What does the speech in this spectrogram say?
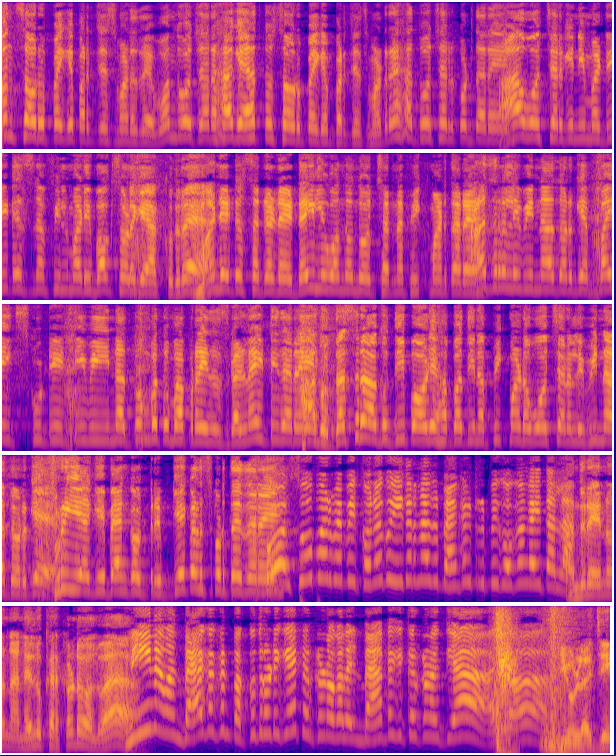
ಒಂದ್ ಸಾವಿರ ರೂಪಾಯಿಗೆ ಪರ್ಚೇಸ್ ಮಾಡಿದ್ರೆ ಒಂದು ವೋಚರ್ ಹಾಗೆ ಹತ್ತು ಸಾವಿರ ರೂಪಾಯಿಗೆ ಪರ್ಚೇಸ್ ಮಾಡಿದ್ರೆ ಹತ್ತು ವೋಚರ್ ಕೊಡ್ತಾರೆ. ಆ ವೋಚರ್ಗೆ ನಿಮ್ಮ ಡೀಟೇಲ್ಸ್ನ ಫಿಲ್ ಮಾಡಿ ಬಾಕ್ಸ್ ಒಳಗೆ ಹಾಕಿದ್ರೆ ಮಂಡೇ ಟು ಸ್ಯಾಟರ್ಡೇ ಡೈಲಿ ಒಂದೊಂದು ವೋಚರ್ನ ಪಿಕ್ ಮಾಡ್ತಾರೆ. ಅದರಲ್ಲಿ ವಿನ್ ಆದವರಿಗೆ ಬೈಕ್ ಸ್ಕೂಟಿ ಟಿವಿ ಇನ್ನ ತುಂಬಾ ತುಂಬಾ ಪ್ರೈಸಸ್ ಗಳನ್ನ ಇಟ್ಟಿದ್ದಾರೆ. ಹಾಗೂ ದಸರಾ ಹಾಗೂ ದೀಪಾವಳಿ ಹಬ್ಬ ದಿನ ಪಿಕ್ ಮಾಡೋ ವೋಚರ್ ಅಲ್ಲಿ ವಿನ್ ಫ್ರೀ ಆಗಿ ಬ್ಯಾಂಕಾಕ್ ಟ್ರಿಪ್ಗೆ ಕಳಿಸ್ಕೊಡ್ತಾ ಇದಾರೆ ಸೂಪರ್ ಬೇಬಿ ಕೊನೆಗೂ ಈ ತರ ಬ್ಯಾಂಕ್ ಟ್ರಿಪ್ ಹೋಗಂಗಾಯ್ತಲ್ಲ ಅಂದ್ರೆ ಏನು ನಾನೆಲ್ಲೂ ಕರ್ಕೊಂಡು ಅಲ್ವಾ ನೀನ ಒಂದ್ ಬ್ಯಾಗ್ ಹಾಕೊಂಡು ಪಕ್ಕದ ರೋಡಿಗೆ ಕರ್ಕೊಂಡು ಹೋಗಲ್ಲ ಇನ್ಗೆ ಕರ್ಕೊಂಡು ಹೋಗ್ತೀಯಾ? ಅಯ್ಯೋ. ಇವಳು ಅಜ್ಜಿ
